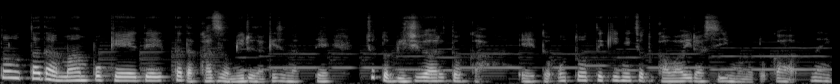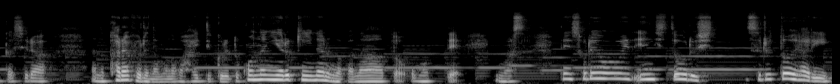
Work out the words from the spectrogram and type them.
とただ万歩計でただ数を見るだけじゃなくて、ちょっとビジュアルとか、えっ、ー、と、音的にちょっと可愛らしいものとか、何かしら、あの、カラフルなものが入ってくると、こんなにやる気になるのかなと思っています。で、それをインストールしすると、やはり、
